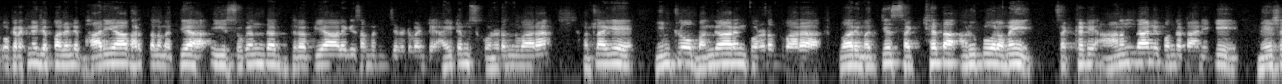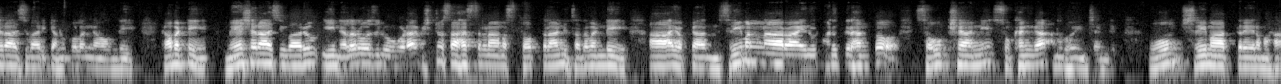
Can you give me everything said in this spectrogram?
ఒక రకంగా చెప్పాలంటే భార్యాభర్తల మధ్య ఈ సుగంధ ద్రవ్యాలకి సంబంధించినటువంటి ఐటమ్స్ కొనడం ద్వారా అట్లాగే ఇంట్లో బంగారం కొనడం ద్వారా వారి మధ్య సఖ్యత అనుకూలమై చక్కటి ఆనందాన్ని పొందటానికి మేషరాశి వారికి అనుకూలంగా ఉంది. కాబట్టి మేషరాశి వారు ఈ నెల రోజులు కూడా విష్ణు సహస్రనామ స్తోత్రాన్ని చదవండి. ఆ యొక్క శ్రీమన్నారాయణుడి అనుగ్రహంతో సౌఖ్యాన్ని సుఖంగా అనుభవించండి. ఓం శ్రీమాత్రే నమః.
